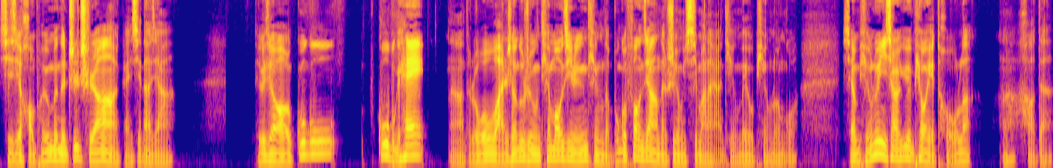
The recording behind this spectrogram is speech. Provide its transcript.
谢谢好朋友们的支持啊，感谢大家。这个叫咕咕咕不开。啊，他说我晚上都是用天猫精灵听的，不过放假呢是用喜马拉雅听，没有评论过。想评论一下，月票也投了啊。好的，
